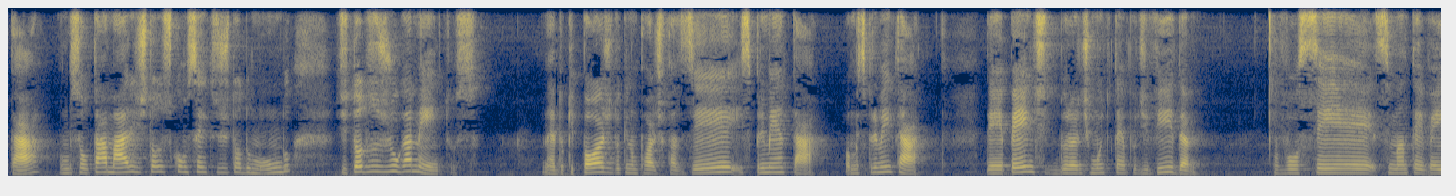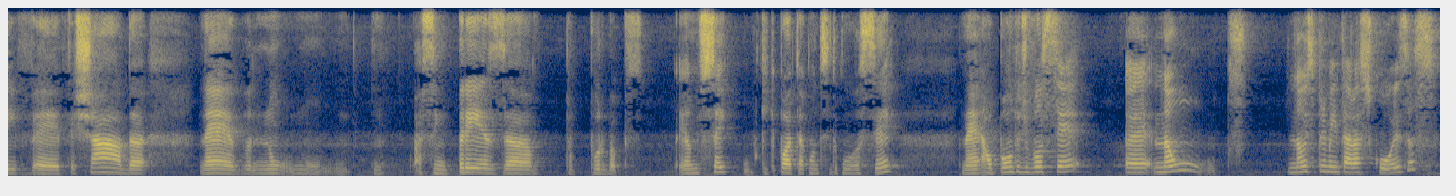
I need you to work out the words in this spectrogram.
tá? Vamos soltar a Mari de todos os conceitos de todo mundo, de todos os julgamentos, né? Do que pode, do que não pode fazer, experimentar. Vamos experimentar. De repente, durante muito tempo de vida, você se manteve aí é, fechada, né? assim, presa por, por eu não sei o que pode ter acontecido com você, né? Ao ponto de você é, não, não experimentar as coisas,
